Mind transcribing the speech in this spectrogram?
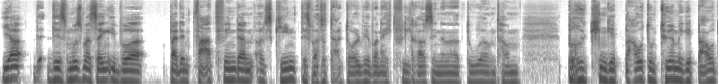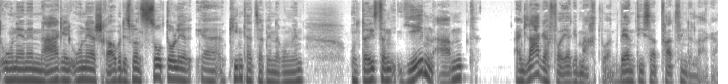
Ja, das muss man sagen, ich war bei den Pfadfindern als Kind, das war total toll. Wir waren echt viel draußen in der Natur und haben Brücken gebaut und Türme gebaut, ohne einen Nagel, ohne eine Schraube. Das waren so tolle äh, Kindheitserinnerungen. Und da ist dann jeden Abend ein Lagerfeuer gemacht worden, während dieser Pfadfinderlager.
